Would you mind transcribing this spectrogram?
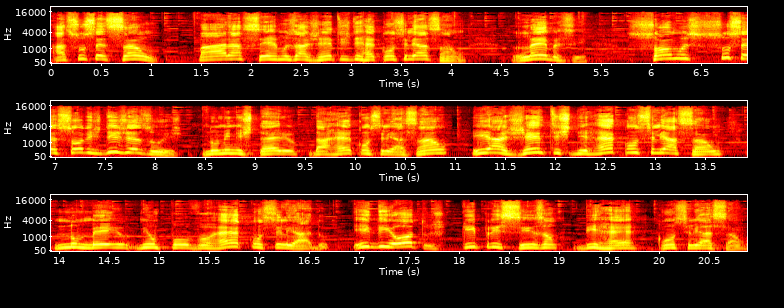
a sucessão para sermos agentes de reconciliação. Lembre-se, somos sucessores de Jesus no ministério da reconciliação e agentes de reconciliação no meio de um povo reconciliado e de outros que precisam de reconciliação.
